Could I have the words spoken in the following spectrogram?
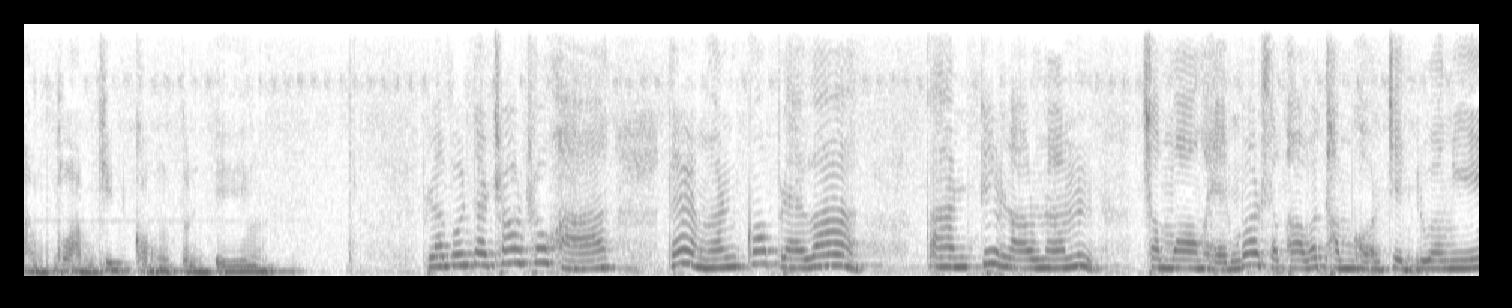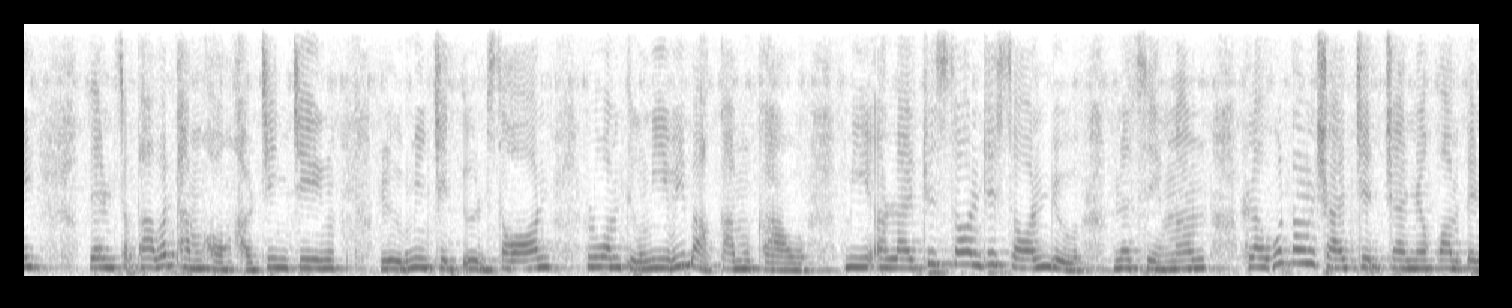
ามความคิดของตนเอง พระพุทธเจ้าเจ้าขาถ้าอย่างนั้นก็แปลว่า การที่เรานั้น จะมองเห็นว่าสภาวธรรมของจิตดวงนี้ เป็นสภาวธรรมของเขาจริง ๆ หรือมีจิตอื่นซ้อน รวมถึงมีวิบากกรรมเก่า มีอะไรที่ซ่อนที่ซ้อนอยู่ในสิ่งนั้น เราก็ต้องใช้จิตใจในความเป็น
